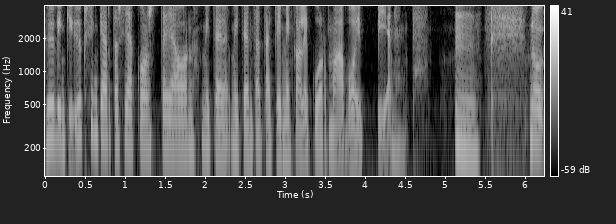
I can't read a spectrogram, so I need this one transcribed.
hyvinkin yksinkertaisia konsteja on, miten, miten tätä kemikaalikuormaa voi pienentää. Mm. No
